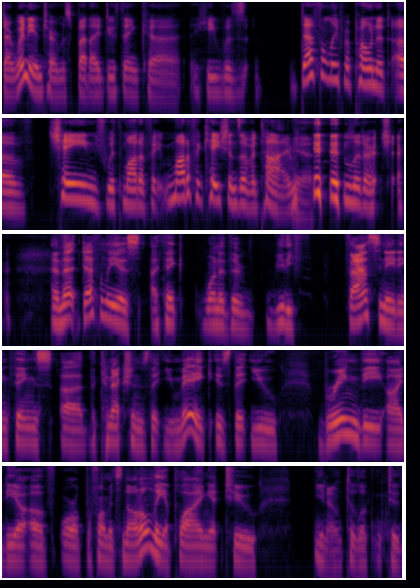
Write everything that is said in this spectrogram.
Darwinian terms, but I do think uh, he was definitely proponent of change with modifi- modifications over time yeah. in literature. And that definitely is, I think, one of the really fascinating things, uh, the connections that you make is that you bring the idea of oral performance, not only applying it to you know, to look to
